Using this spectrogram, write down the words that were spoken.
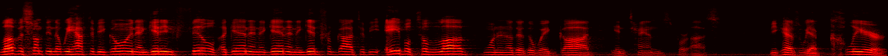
Love is something that we have to be going and getting filled again and again and again from God to be able to love one another the way God intends for us. Because we have clear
